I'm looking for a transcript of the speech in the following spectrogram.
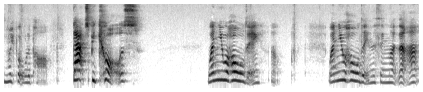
Rip it all apart. That's because when you were holding, oh, when you were holding the thing like that,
